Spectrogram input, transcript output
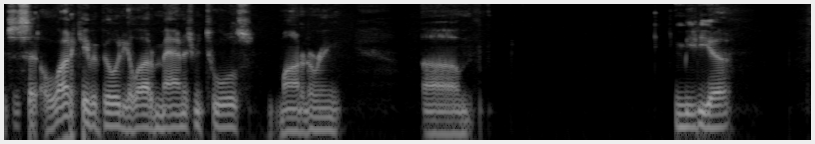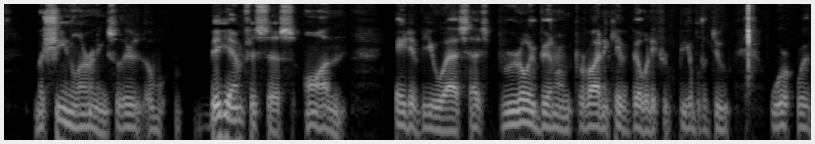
as I said, a lot of capability, a lot of management tools, monitoring, um, media, machine learning. So there's a big emphasis on AWS has really been on providing capability for be able to do work with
